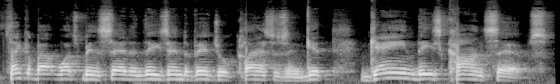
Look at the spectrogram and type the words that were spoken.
think about what's been said in these individual classes and get gain these concepts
